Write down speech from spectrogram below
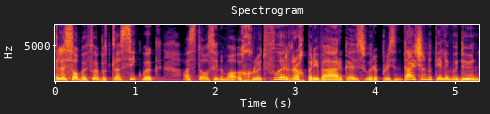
Hulle sal byvoorbeeld klassiek ook as daar sien maar 'n groot voordrag by die werk is oor 'n presentation wat jy moet doen,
